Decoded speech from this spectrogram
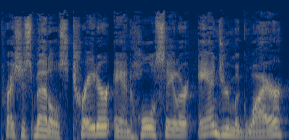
precious metals trader and wholesaler Andrew Maguire.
